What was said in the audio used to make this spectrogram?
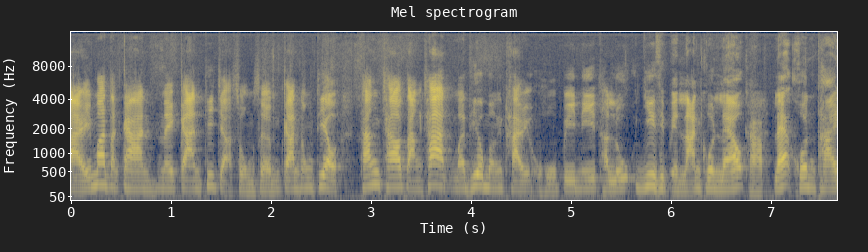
ลาย ๆ มาตรการในการที่จะส่งเสริมการท่องเที่ยว ทั้งชาวต่างชาติมาเที่ยวเมืองไทยโอ้โหปีนี้ทะลุ 21 ล้านคนแล้วครับและคนไทย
